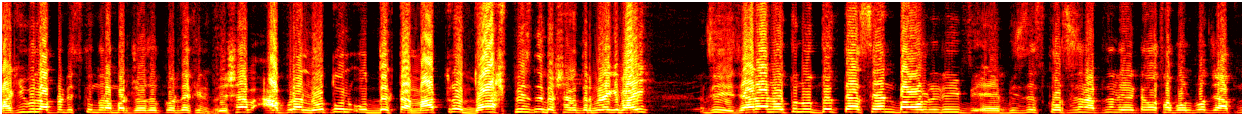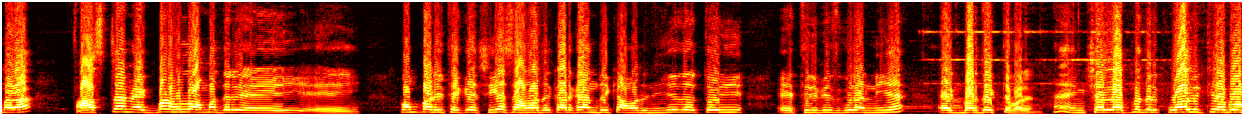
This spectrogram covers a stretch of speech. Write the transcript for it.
বাকিগুলো আপনার স্ক্রিন নাম্বার যোগাযোগ করে দেখে নেবেন যেসব আপনারা নতুন উদ্যোক্তা মাত্র দশ পিস নিয়ে ব্যবসা করতে পারবেন নাকি ভাই? জি যারা নতুন উদ্যোক্তা আছেন বা অলরেডি বিজনেস করতেছেন আপনাদের একটা কথা বলব যে আপনারা ফার্স্ট টাইম একবার হলো আমাদের এই এই কোম্পানি থেকে ঠিক আছে? আমাদের কারখানা থেকে আমাদের নিজেদের তৈরি এই থ্রি পিসগুলো নিয়ে একবার দেখতে পারেন। হ্যাঁ ইনশাল্লাহ আপনাদের কোয়ালিটি এবং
